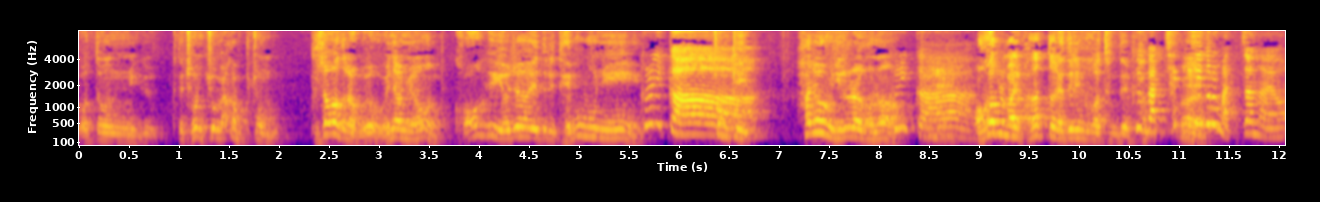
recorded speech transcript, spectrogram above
어떤 이게- 근데 저는 좀 약간 좀 불쌍하더라고요. 왜냐면 거기 여자애들이 대부분이 그러니까. 좀 이렇게 한여로 일을 하거나 그러니까. 억압을 많이 받았던 애들인 것 같은데 그막 바- 채찍으로 맞잖아요.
